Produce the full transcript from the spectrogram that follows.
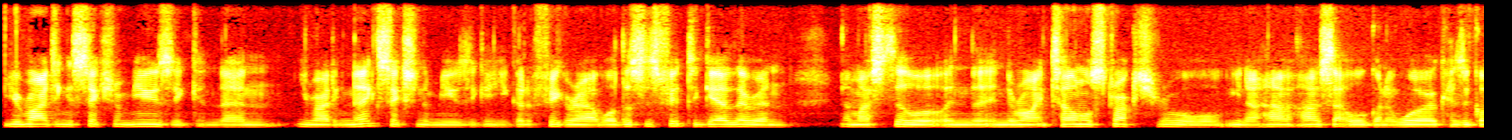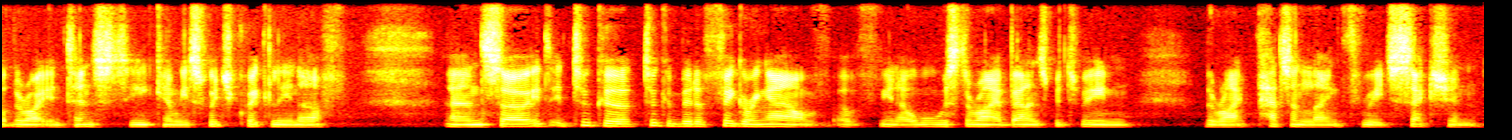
you're writing a section of music and then you're writing the next section of music and you've got to figure out well does this fit together and am I still in the in the right tonal structure or you know how how's that all going to work? Has it got the right intensity? Can we switch quickly enough? And so it, it took a took a bit of figuring out of, of, you know what was the right balance between the right pattern length for each section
